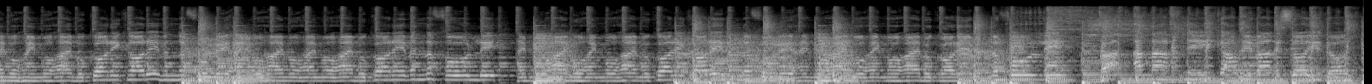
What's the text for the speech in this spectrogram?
heimo heimo heimo kan ik haar even de folie heimo heimo heimo heimo kan even the fully. heimo heimo heimo heimo kan ik haar even de folie heimo heimo heimo heimo kan even de folie ואנחנו קמי ונסוידות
